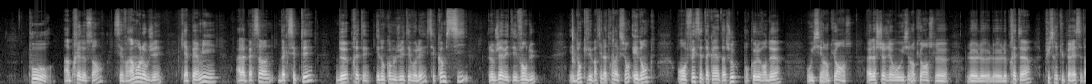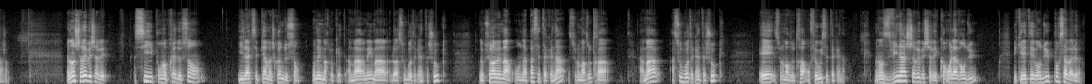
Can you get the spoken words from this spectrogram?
pour un prêt de 100, c'est vraiment l'objet qui a permis à la personne d'accepter de prêter. Et donc, comme l'objet été volé, c'est comme si l'objet avait été vendu, et donc il fait partie de la transaction, et donc on fait cette takanat pour que le vendeur, ou ici en l'occurrence, euh, l'acheteur, ou ici en l'occurrence le, le, prêteur, puisse récupérer cet argent. Maintenant, Chavé Béchavé, si pour un prêt de 100, il a accepté un mashkon de 100, on a une marloquette. Amar, Meimar, lo asubo takanat Donc selon la Meimar, on n'a pas cette takana, selon Marzoutra, Amar, asubo takanat et selon Marzoutra, on fait oui cette takana. Maintenant, Zvina Shavé Béchavé, quand on l'a vendu, mais qu'il a été vendu pour sa valeur.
